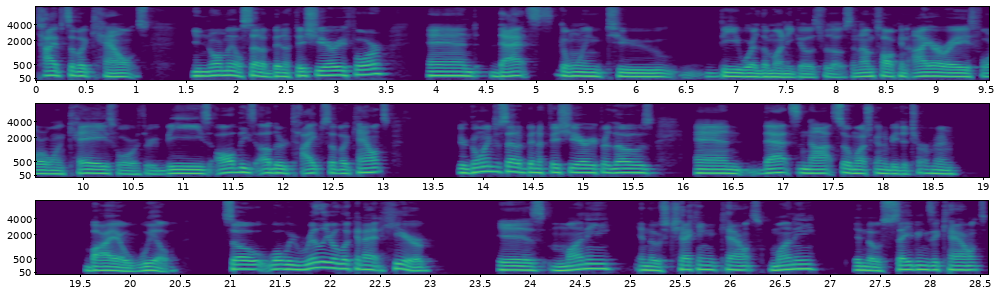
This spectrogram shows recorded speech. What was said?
types of accounts, you normally will set a beneficiary for. And that's going to be where the money goes for those. And I'm talking IRAs, 401ks, 403bs, all these other types of accounts. You're going to set a beneficiary for those. And that's not so much going to be determined by a will. So, what we really are looking at here is money in those checking accounts, money in those savings accounts,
